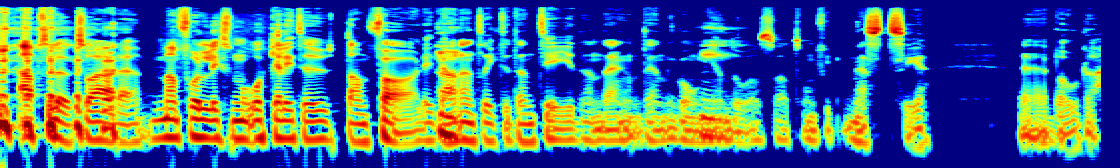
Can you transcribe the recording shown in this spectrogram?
Absolut, så är det. Man får liksom åka lite utanför. Jag hade inte riktigt den tiden den, den gången Mm. då, så att hon fick mest se eh, Boda.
